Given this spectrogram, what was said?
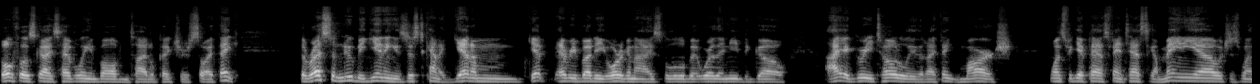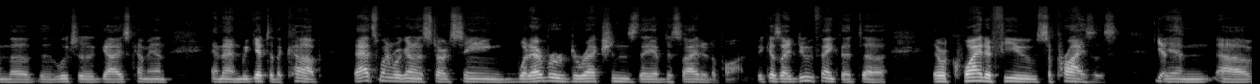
Both those guys heavily involved in title pictures. So I think the rest of new beginning is just to kind of get them, get everybody organized a little bit where they need to go. I agree totally that I think March once we get past Fantastica Mania, which is when the the Lucha guys come in, and then we get to the Cup, that's when we're going to start seeing whatever directions they have decided upon. Because I do think that uh, there were quite a few surprises yes. in uh,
